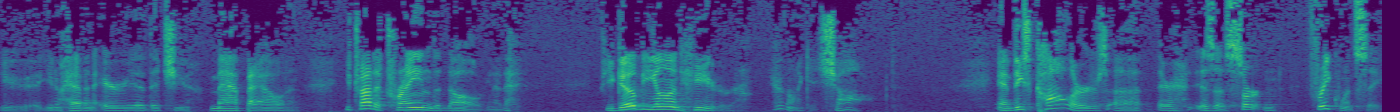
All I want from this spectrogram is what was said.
you you know have an area that you map out, and you try to train the dog. You know, if you go beyond here, you're going to get shocked. And these collars, uh, there is a certain frequency,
